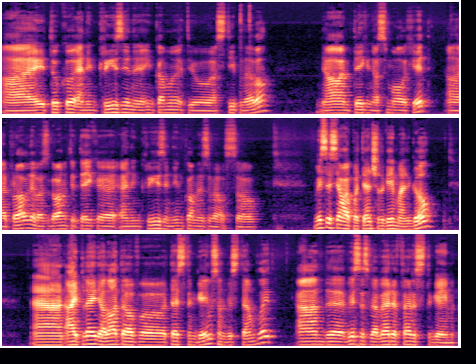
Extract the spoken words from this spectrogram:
I took an increase in income to a steep level, now I'm taking a small hit, and I probably was going to take an increase in income as well, so this is our potential game might go. And I played a lot of uh, testing games on this template, and uh, this is the very first game.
